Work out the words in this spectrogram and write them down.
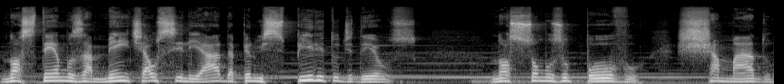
Nós temos a mente auxiliada pelo Espírito de Deus. Nós somos o povo chamado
